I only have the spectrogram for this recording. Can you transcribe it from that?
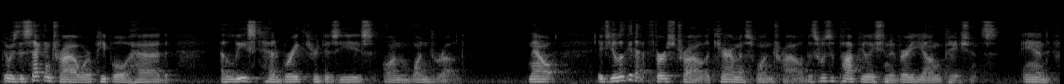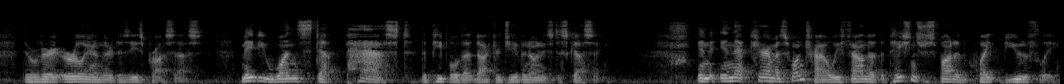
There was a second trial where people had at least had breakthrough disease on one drug. Now, if you look at that first trial, the CARE-MS 1 trial, this was a population of very young patients and they were very early in their disease process, maybe one step past the people that Dr. Giovannoni is discussing. In, in that CARE-MS-1 trial, we found that the patients responded quite beautifully.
